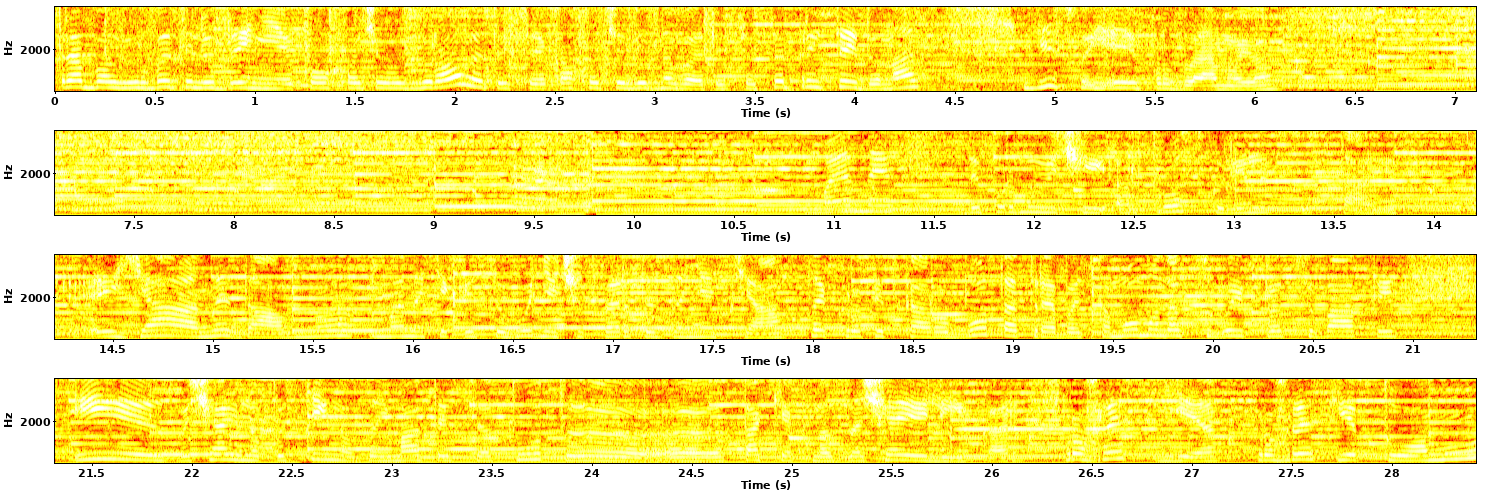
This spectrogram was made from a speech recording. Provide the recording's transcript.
треба зробити людині, яка хоче оздоровитися, яка хоче відновитися, це прийти до нас зі своєю проблемою. У мене деформуючий артроз колінних суставів. Я недавно, у мене тільки сьогодні четверте заняття. Це кропітка робота, треба самому над собою працювати і, звичайно, постійно займатися тут, е, е, так як назначає лікар. Прогрес є. Прогрес є в тому,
